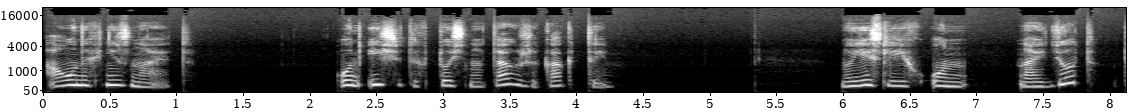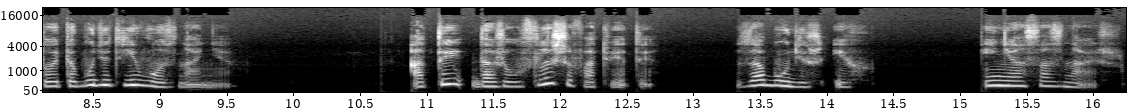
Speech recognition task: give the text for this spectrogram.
А он их не знает. Он ищет их точно так же, как ты. Но если их он найдет, то это будет его знание. А ты, даже услышав ответы, забудешь их и не осознаешь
